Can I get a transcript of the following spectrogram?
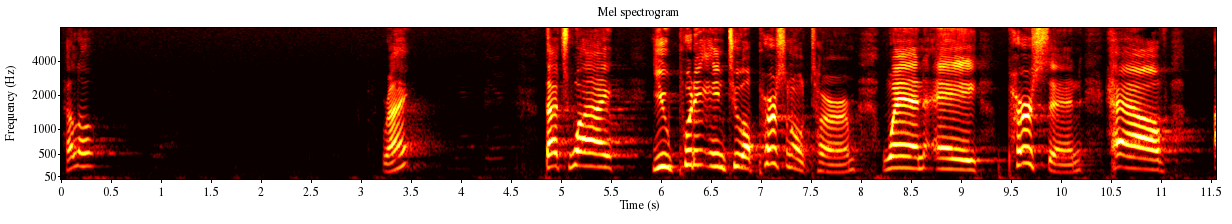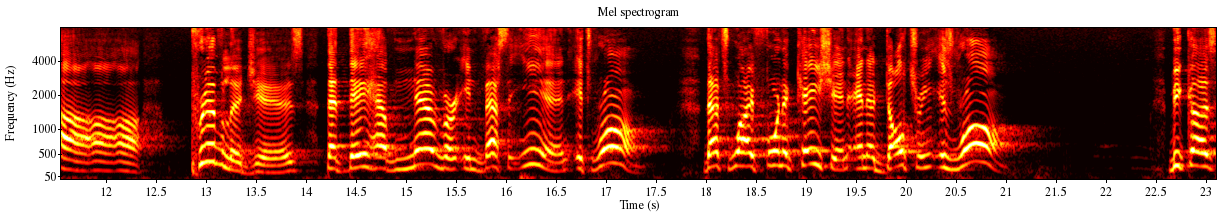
Hello? Right? That's why you put it into a personal term when a person have uh, uh, uh privileges that they have never invested in, it's wrong. That's why fornication and adultery is wrong. Because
